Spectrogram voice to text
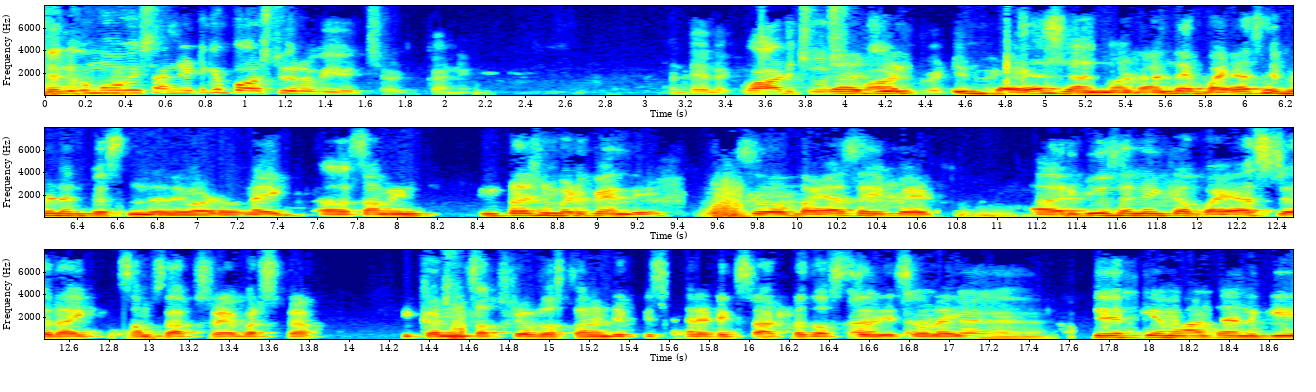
తెలుగు మూవీస్ అన్నిటికీ పాజిటివ్ రివ్యూ ఇచ్చాడు కానీ. అంటే లైక్ వాడు చూసి బయాస్ అన్నమాట. అంటే బయాస్ అయిపోయి అనిపిస్తుంది అది వాడు. లైక్ సమ్ ఇంప్రెషన్ పడిపోయింది. సో బయాస్ అయిపోయాడు రివ్యూస్ అనే ఇంకా బయాస్ లైక్ సమ్ సబ్స్క్రైబర్స్ ఇక్కడ నుంచి సబ్స్క్రైబర్స్ వస్తానని చెప్పి అనలిటిక్స్ స్టార్ట్ వస్తుంది. సో లైక్ సేఫ్ గేమ్ ఆడడానికి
